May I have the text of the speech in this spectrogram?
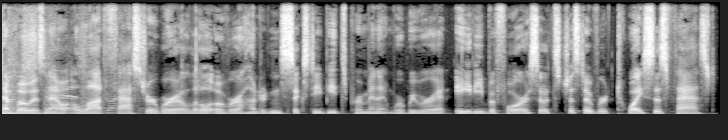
Tempo is now a lot faster. We're a little over 160 beats per minute, where we were at 80 before, so it's just over twice as fast.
